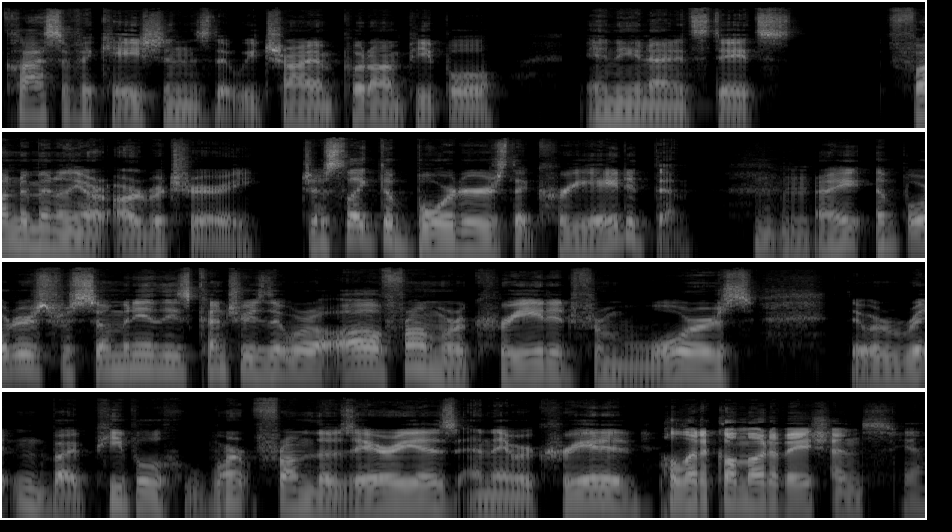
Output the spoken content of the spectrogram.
classifications that we try and put on people in the United States fundamentally are arbitrary, just like the borders that created them, Mm-hmm. right? The borders for so many of these countries that we're all from were created from wars that were written by people who weren't from those areas and they were created Political motivations. Yeah.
